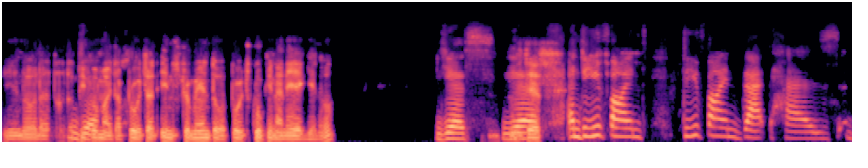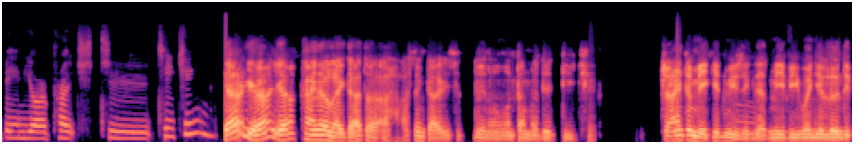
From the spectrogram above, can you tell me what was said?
you know, that other people yeah. might approach an instrument or approach cooking an egg, you know. Yes. Just... And do you find do you find that has been your approach to teaching? Yeah, yeah, yeah, kind of like that. Uh, I think I, you know, one time I did teach, trying to make it music mm. that maybe when you learn the,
